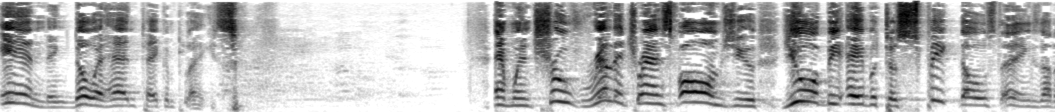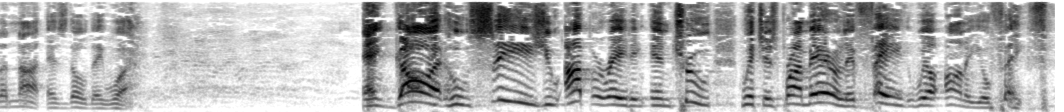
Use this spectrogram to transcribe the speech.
ending, though it hadn't taken place. And when truth really transforms you, you will be able to speak those things that are not as though they were. And God who sees you operating in truth, which is primarily faith, will honor your faith.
